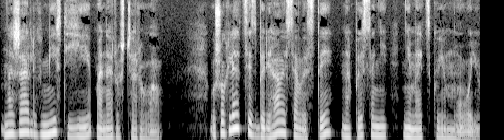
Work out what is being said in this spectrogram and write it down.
На жаль, вміст її мене розчарував. У шухлядці зберігалися листи, написані німецькою мовою.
